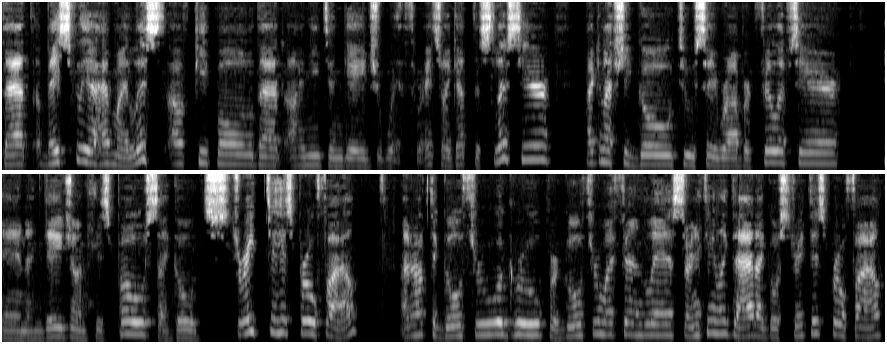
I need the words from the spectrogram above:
that basically I have my list of people that I need to engage with right? So I got this list here I can actually go to say Robert Phillips here and engage on his post. I go straight to his profile. I don't have to go through a group or go through my friend list or anything like that. I go straight to his profile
